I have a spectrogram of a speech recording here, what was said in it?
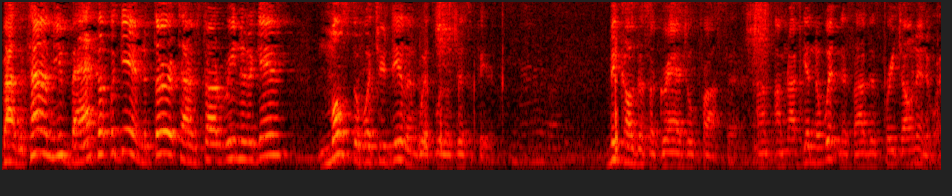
By the time you back up again, the third time, start reading it again, most of what you're dealing with will have disappeared. Because it's a gradual process. I'm, I'm not getting a witness, I'll just preach on anyway.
